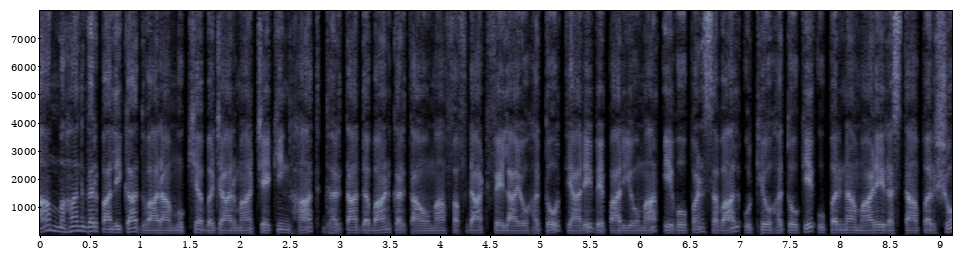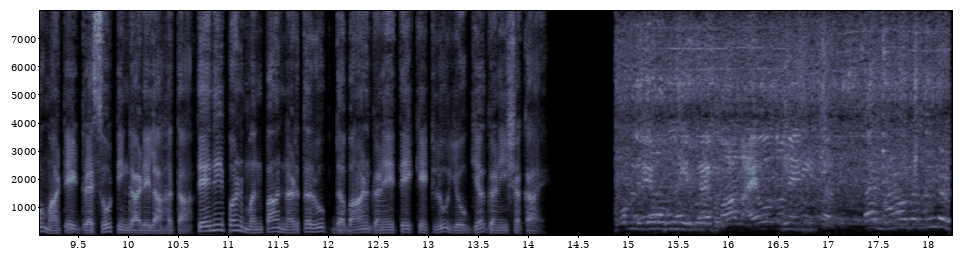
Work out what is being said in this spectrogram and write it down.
આમ મહાનગરપાલિકા દ્વારા મુખ્ય બજારમાં ચેકિંગ હાથ ધરતા દબાણકર્તાઓમાં ફફડાટ ફેલાયો હતો ત્યારે વેપારીઓમાં એવો પણ સવાલ ઉઠ્યો હતો કે ઉપરના માળે રસ્તા પર શો માટે ડ્રેસો ટીંગાડેલા હતા? તેને પણ મનપા નડતરૂપ દબાણ ગણે તે કેટલું યોગ્ય ગણી શકાય? માનવ તો અંદર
